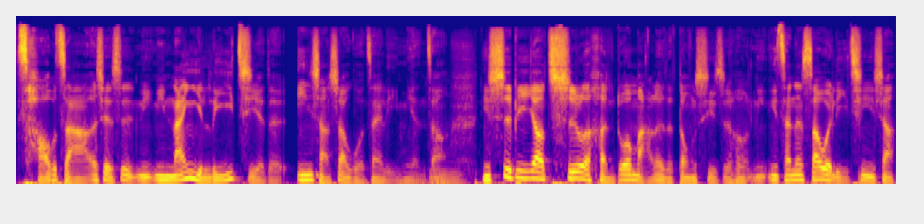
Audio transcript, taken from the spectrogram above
嘈杂，而且是你你难以理解的音响效果在里面，知道你势必要吃了很多马勒的东西之后，你你才能稍微理清一下，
